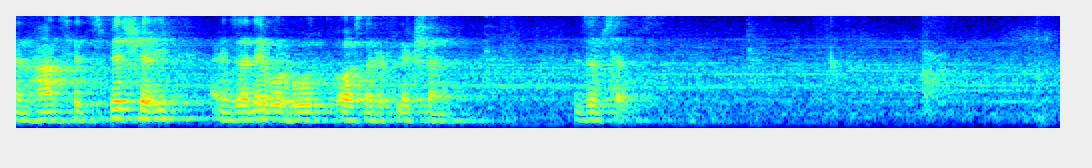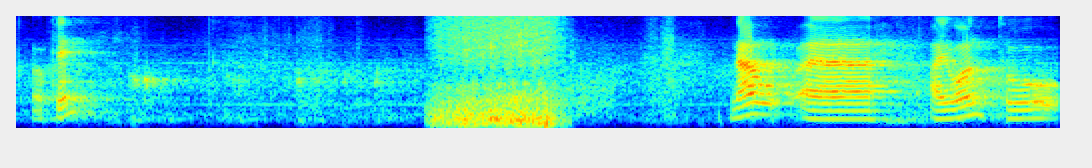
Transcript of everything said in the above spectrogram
enhanced, especially in the neighborhood of the reflection themselves. Okay? Now, uh, I want to,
